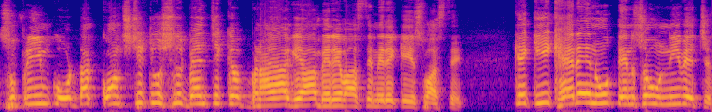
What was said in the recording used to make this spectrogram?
ਸੁਪਰੀਮ ਕੋਰਟ ਦਾ ਕਨਸਟੀਟਿਊਸ਼ਨਲ ਬੈਂਚ ਇੱਕ ਬਣਾਇਆ ਗਿਆ ਮੇਰੇ ਵਾਸਤੇ, ਮੇਰੇ ਕੇਸ ਵਾਸਤੇ। ਕਿ ਕੀ ਖਹਿਰੇ ਨੂੰ 319 ਵਿੱਚ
